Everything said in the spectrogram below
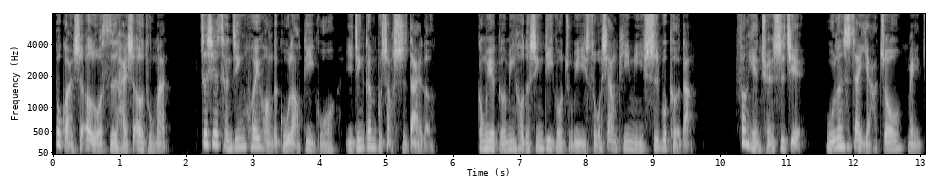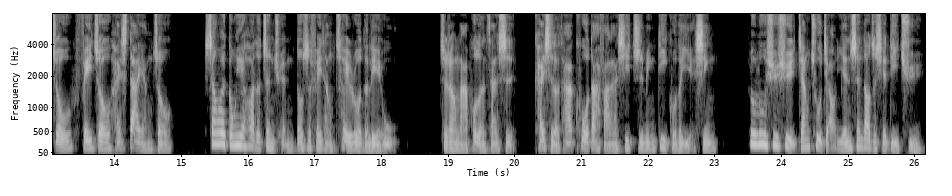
不管是俄罗斯还是鄂图曼。这些曾经辉煌的古老帝国已经跟不上时代了。工业革命后的新帝国主义所向披靡，势不可挡。放眼全世界，无论是在亚洲、美洲、非洲还是大洋洲，尚未工业化的政权都是非常脆弱的猎物。这让拿破仑三世开始了他扩大法兰西殖民帝国的野心，陆陆续续将触角延伸到这些地区。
